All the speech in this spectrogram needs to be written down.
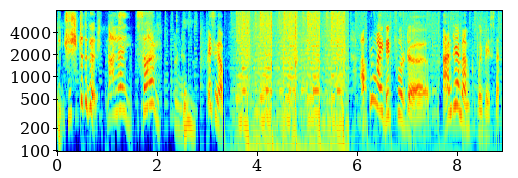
இஷ்டத்துக்கு நல்லா சார். பேசுங்க. அப்புறம் ஐ டெட் ஃபார் ஆண்ட்ரியா மேம்க்கு போய் பேசினேன்.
